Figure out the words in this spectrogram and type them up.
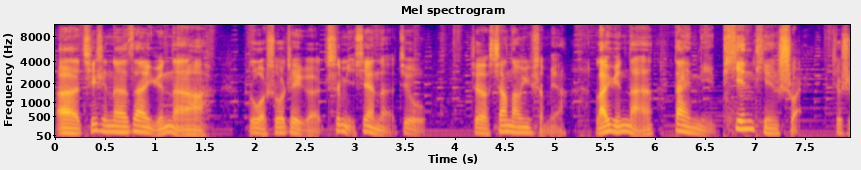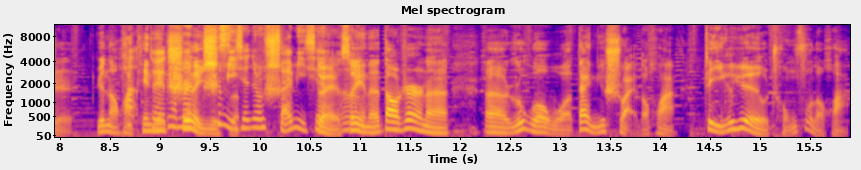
呃，其实呢，在云南啊，如果说这个吃米线呢，就就相当于什么呀？来云南带你天天甩，就是云南话“天天吃”的意思。吃米线就是甩米线。对，所以呢，到这儿呢，呃，如果我带你甩的话。这一个月有重复的话，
